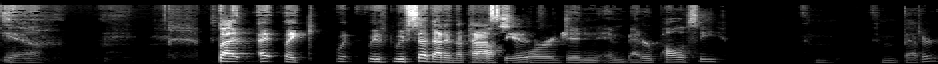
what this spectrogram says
Yeah, but I, like we've we've said that in the past. Origin embedder policy. Embedder.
